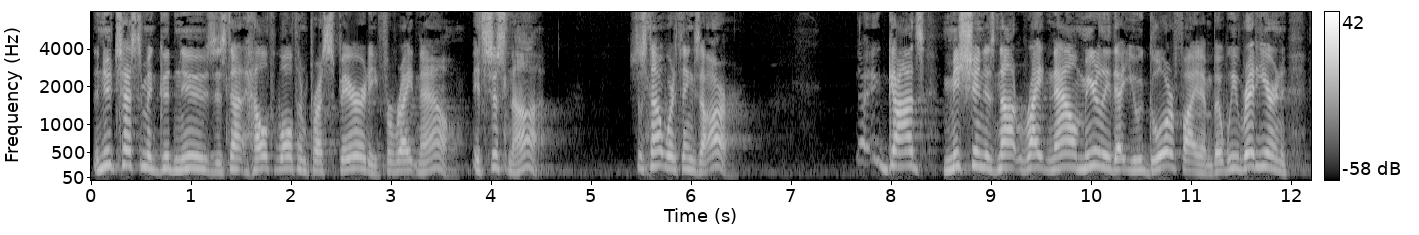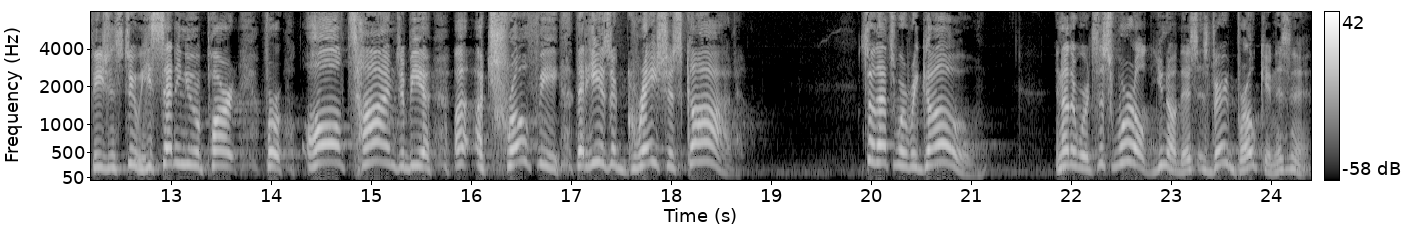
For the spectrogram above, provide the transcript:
The New Testament good news is not health, wealth, and prosperity for right now. It's just not. It's just not where things are. God's mission is not right now merely that you would glorify Him, but we read here in Ephesians 2, He's setting you apart for all time to be a, a, a trophy that He is a gracious God. So that's where we go. In other words, this world, you know this, is very broken, isn't it?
